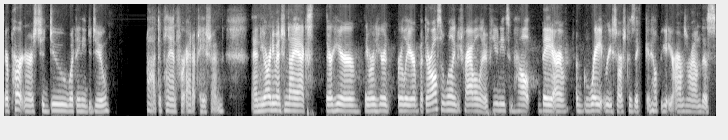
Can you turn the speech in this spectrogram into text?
their partners to do what they need to do uh, to plan for adaptation. And you already mentioned NIACS. They're here. They were here earlier, but they're also willing to travel. And if you need some help, they are a great resource because they can help you get your arms around this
